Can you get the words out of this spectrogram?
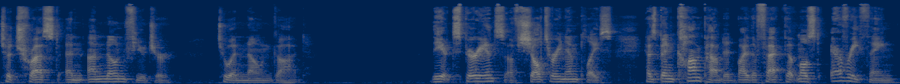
to trust an unknown future to a known God. The experience of sheltering in place has been compounded by the fact that most everything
